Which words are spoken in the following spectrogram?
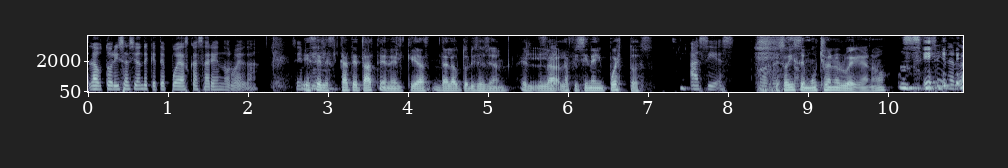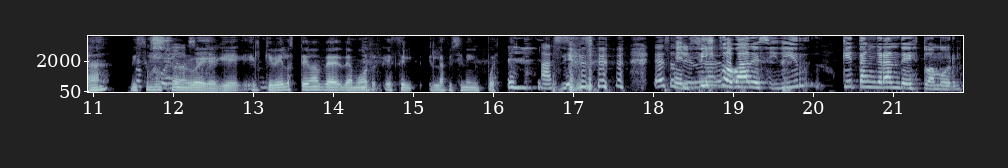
la autorización de que te puedas casar en Noruega. ¿Se Es el entiende? Skatetate en el que da la autorización, el- la, Sí. la oficina de impuestos. Así es. Eso dice mucho de Noruega, ¿no? Sí. Ah, dice mucho de. Noruega, que el que ve los temas de, de amor es el, la oficina de impuestos. Así es. Eso sí, El fisco va a decidir qué tan grande es tu amor.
